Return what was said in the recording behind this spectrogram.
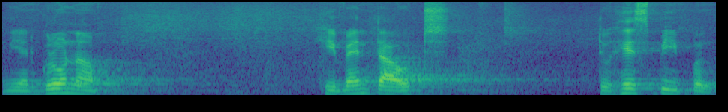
when he had grown up, he went out to his people.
